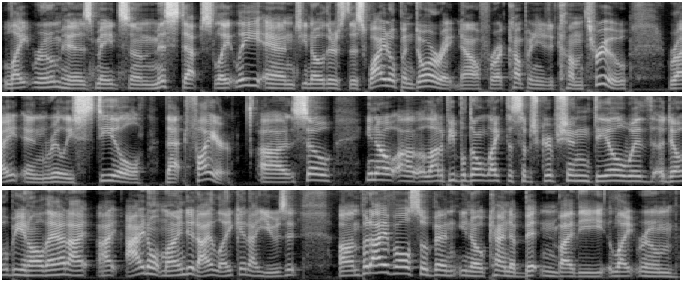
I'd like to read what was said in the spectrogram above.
Lightroom has made some missteps lately. And, you know, there's this wide open door right now for a company to come through, right, and really steal that fire. Uh, so, you know, uh, a lot of people don't like the subscription deal with Adobe and all that. I, I, I don't mind it. I like it. I use it. Um, but I've also been, you know, kind of bitten by the Lightroom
